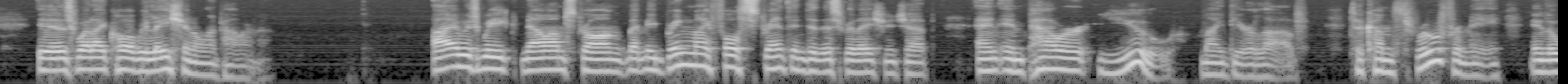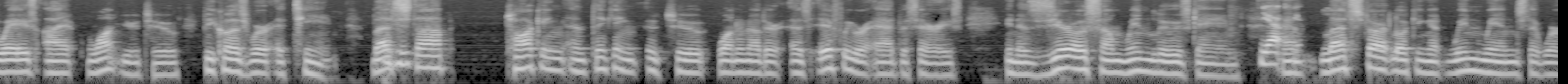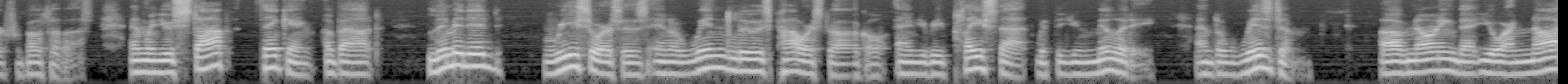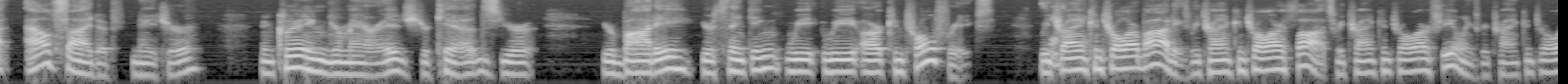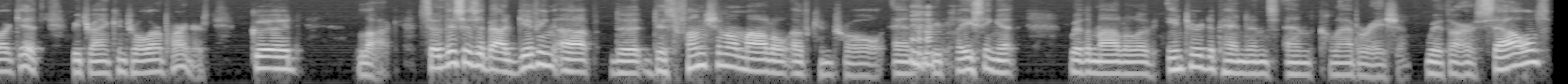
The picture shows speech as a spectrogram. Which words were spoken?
is what I call relational empowerment. I was weak, now I'm strong. Let me bring my full strength into this relationship and empower you, my dear love, to come through for me in the ways I want you to because we're a team. Let's mm-hmm. stop talking and thinking to one another as if we were adversaries in a zero sum win lose game. Yeah. And let's start looking at win wins that work for both of us. And when you stop thinking about limited resources in a win lose power struggle and you replace that with the humility and the wisdom of knowing that you are not outside of nature, including your marriage, your kids, your your body, your thinking. We we are control freaks. We yeah. try and control our bodies. We try and control our thoughts. We try and control our feelings. We try and control our kids. We try and control our partners. Good luck. So this is about giving up the dysfunctional model of control and uh-huh. replacing it with a model of interdependence and collaboration with ourselves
